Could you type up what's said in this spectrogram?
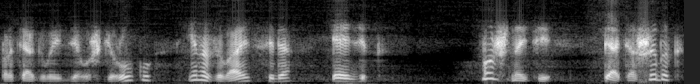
протягивает девушке руку и называет себя Эдик. Можешь найти пять ошибок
